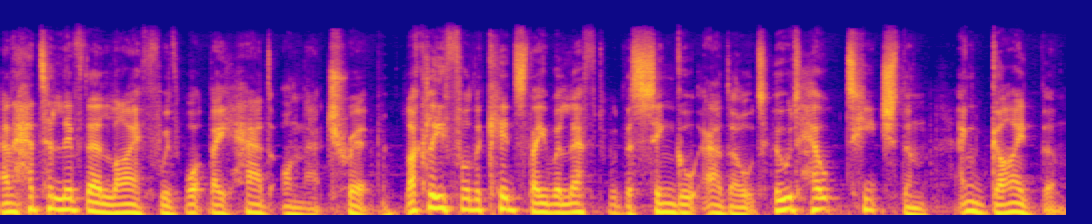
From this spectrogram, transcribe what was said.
and had to live their life with what they had on that trip. Luckily for the kids, they were left with a single adult who would help teach them and guide them,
